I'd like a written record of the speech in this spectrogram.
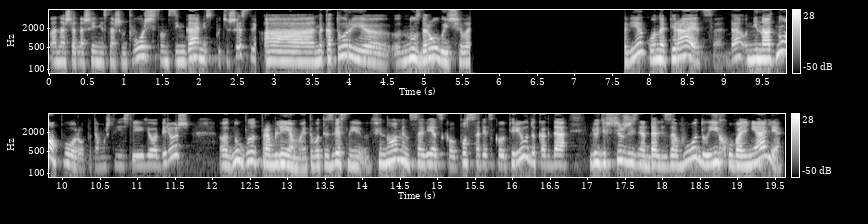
э, наши отношения с нашим творчеством, с деньгами, с путешествием, э, на которые, ну, здоровый человек человек, он опирается, да, не на одну опору, потому что если ее оберешь, э, ну, будут проблемы. Это вот известный феномен советского, постсоветского периода, когда люди всю жизнь отдали заводу, их увольняли,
